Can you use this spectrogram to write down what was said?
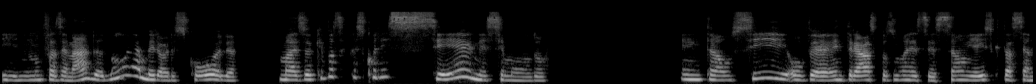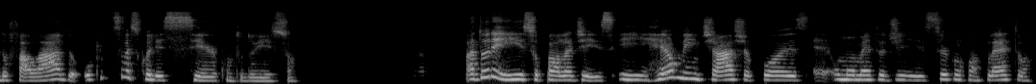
e não fazer nada não é a melhor escolha mas o que você vai escolher ser nesse mundo? Então, se houver, entre aspas, uma recessão, e é isso que está sendo falado, o que você vai escolher ser com tudo isso? Adorei isso, Paula diz, e realmente acho, pois, é um momento de círculo completo.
